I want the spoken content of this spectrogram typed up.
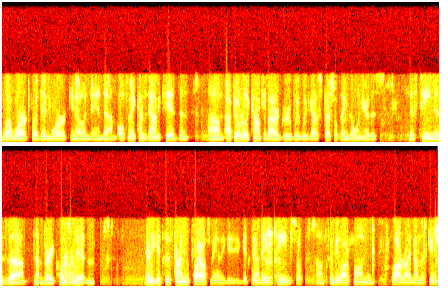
what worked, what didn't work, you know, and, and um, ultimately it comes down to kids. And um, I feel really confident about our group. We, we've got a special thing going here. This this team is uh, very close knit, and you know, you get to this time of the playoffs, man. You get down to eight teams, so um, it's going to be a lot of fun and a lot riding on this game.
